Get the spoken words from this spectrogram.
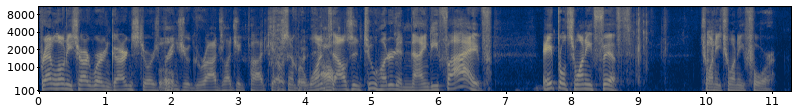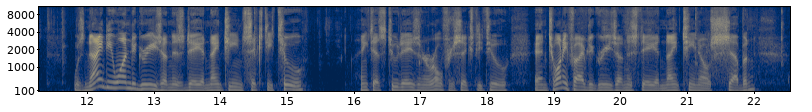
Fratallone's Hardware and Garden Stores brings you Garage Logic Podcast number quick. 1295, April 25th, 2024. Was 91 degrees on this day in 1962. I think that's two days in a row for 62. And 25 degrees on this day in 1907.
